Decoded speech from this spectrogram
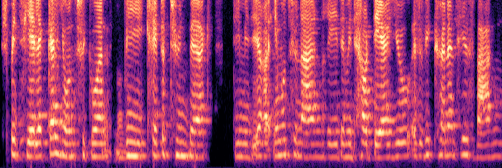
spezielle Galionsfiguren wie Greta Thunberg, die mit ihrer emotionalen Rede, mit How dare you, also wie können Sie es wagen,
